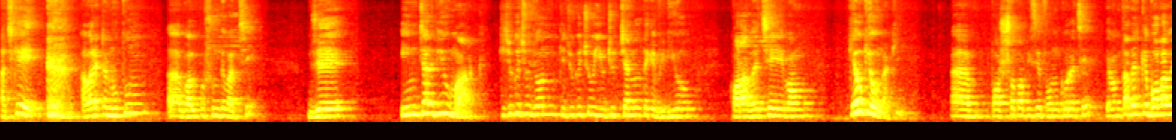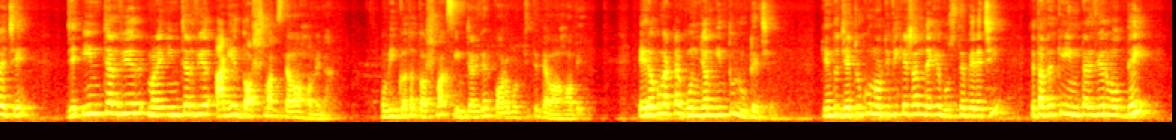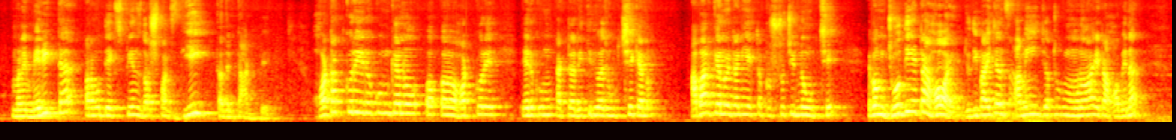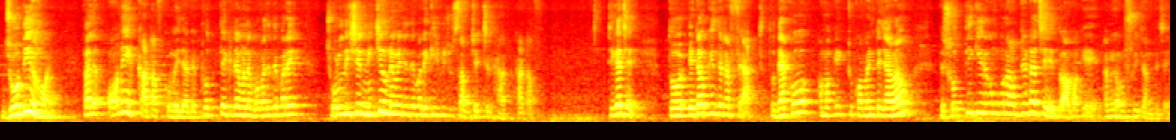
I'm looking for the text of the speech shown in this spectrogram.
আজকে আবার একটা নতুন গল্প শুনতে পাচ্ছি যে ইন্টারভিউ মার্ক কিছু কিছু জন, কিছু কিছু ইউটিউব চ্যানেল থেকে ভিডিও করা হয়েছে এবং কেউ কেউ নাকি পর্ষদ অফিসে ফোন করেছে এবং তাদেরকে বলা হয়েছে যে ইন্টারভিউয়ের মানে ইন্টারভিউয়ের আগে দশ মার্কস দেওয়া হবে না। অভিজ্ঞতা দশ মার্কস ইন্টারভিউয়ের পরবর্তীতে দেওয়া হবে। এরকম একটা গুঞ্জন কিন্তু লুটেছে। কিন্তু যেটুকু নোটিফিকেশন দেখে বুঝতে পেরেছি যে তাদেরকে ইন্টারভিউয়ের মধ্যেই মানে মেরিটটা তার মধ্যে এক্সপিরিয়েন্স দশ মার্কস দিয়েই তাদের ডাকবে। হঠাৎ করে এরকম কেন হট করে এরকম একটা রীতিরিবাজ উঠছে কেন? আবার কেন এটা নিয়ে একটা প্রশ্নচিহ্ন উঠছে? এবং যদি এটা হয়, যদি বাই চান্স আমি যতটুকু মনে হয় এটা হবে না, যদি হয়, তাহলে অনেক কাট অফ কমে যাবে। প্রত্যেকটা মানে বলা যেতে পারে চল্লিশের নিচেও নেমে যেতে পারে কিছু কিছু সাবজেক্টের কাট অফ ঠিক আছে? তো এটাও কিন্তু একটা ফ্যাক্ট তো দেখো, আমাকে একটু কমেন্টে জানাও সত্যি কি এরকম কোনো আপডেট আছে? তো আমাকে আমি অবশ্যই জানতে চাই।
